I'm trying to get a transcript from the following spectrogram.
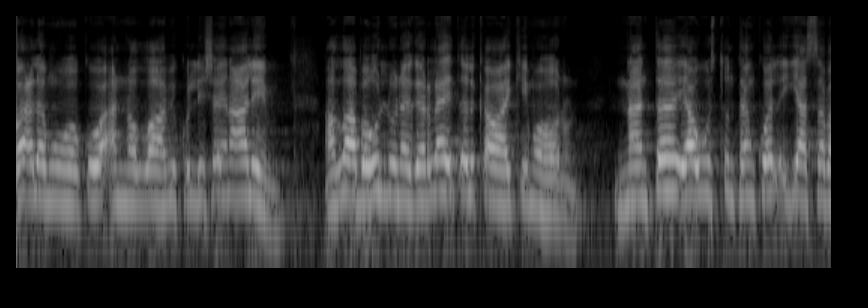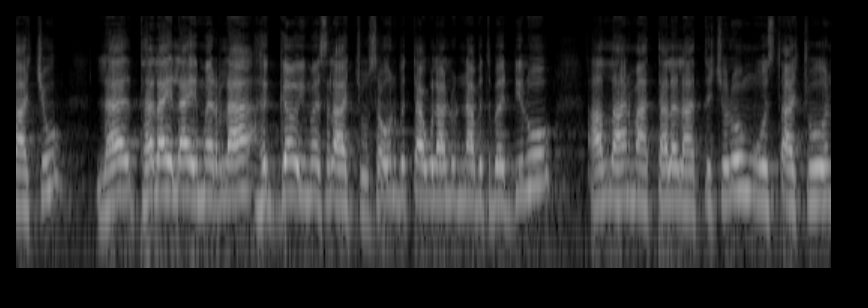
ወዕለሙ ወቁ አናላህ ቢኩል ሸይን አሊም አላህ በሁሉ ነገር ላይ ጥልቅ አዋቂ መሆኑን እናንተ ያው ውስጡን ተንኮል እያሰባችሁ ተላይ ላይ መርላ ህጋዊ መስላችሁ ሰውን ብታጉላሉና ብትበድሉ አላህን ማታለል አትችሉም ውስጣችሁን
